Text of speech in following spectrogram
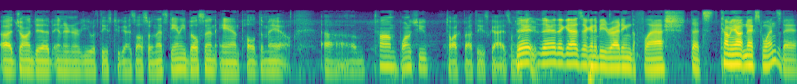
uh, John did an interview with these two guys also, and that's Danny Bilson and Paul DeMeo. Um, Tom, why don't you talk about these guys? They're they're the guys that are going to be writing the Flash. That's coming out next Wednesday.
